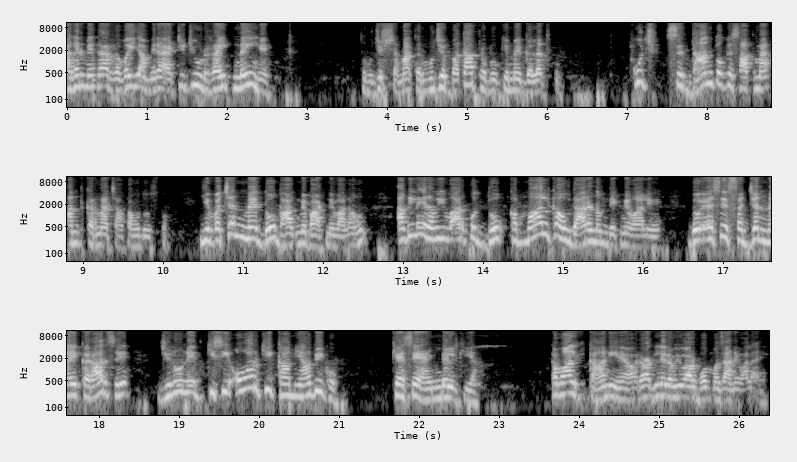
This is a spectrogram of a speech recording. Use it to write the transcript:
अगर मेरा रवैया, मेरा एटीट्यूड राइट नहीं है तो मुझे क्षमा कर। मुझे बता प्रभु कि मैं गलत हूँ। कुछ सिद्धांतों के साथ मैं अंत करना चाहता हूँ दोस्तों। ये वचन मैं दो भाग में बांटने वाला हूँ। अगले रविवार को दो कमाल का उदाहरण हम देखने वाले हैं। दो ऐसे सज्जन नए करार से, जिन्होंने किसी और की कामयाबी को कैसे हैंडल किया। कमाल की कहानी है और अगले रविवार बहुत मज़ा आने वाला है।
